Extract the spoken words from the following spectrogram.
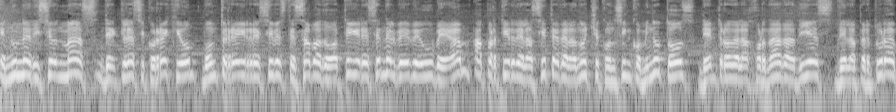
En una edición más del Clásico Regio, Monterrey recibe este sábado a Tigres en el BBVA a partir de las 7 de la noche con 5 minutos dentro de la jornada 10 de la apertura,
